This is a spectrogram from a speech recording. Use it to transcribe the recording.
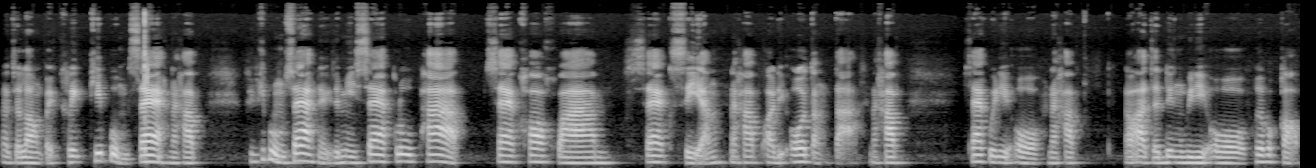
เราจะลองไปคลิกที่ปุ่มแทรกนะครับ คลิกที่ปุ่มแทรกเนี่ยจะมีแทรกรูปภาพ แทรกข้อความ แทรกเสียงนะครับออดิโอต่างๆนะครับ แทรกวิดีโอนะครับ เราอาจจะดึงวิดีโอเพื่อประกอบ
